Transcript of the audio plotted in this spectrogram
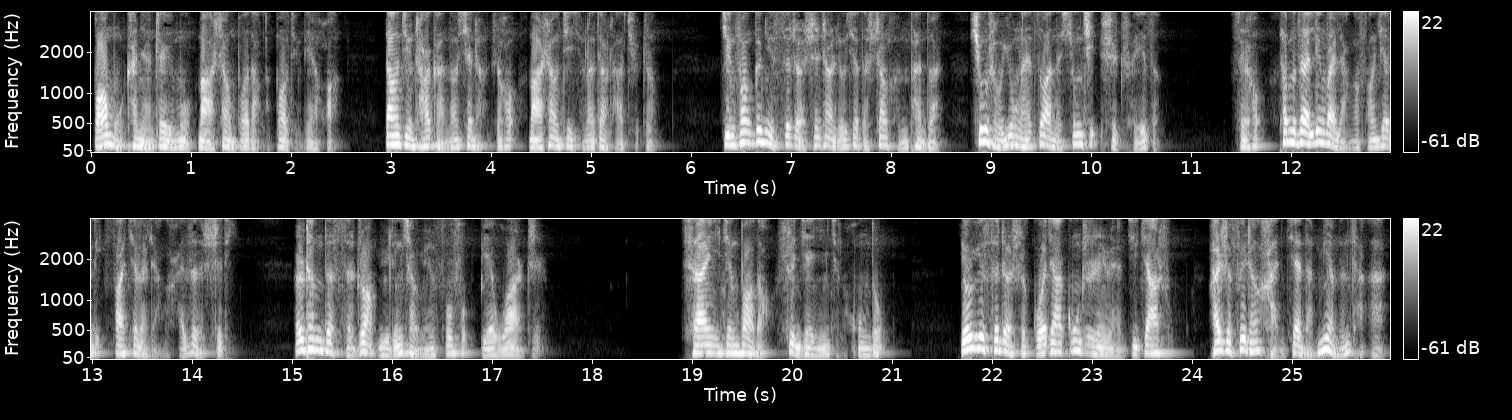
保姆看见这一幕，马上拨打了报警电话。当警察赶到现场之后，马上进行了调查取证。警方根据死者身上留下的伤痕判断，凶手用来作案的凶器是锤子。随后，他们在另外两个房间里发现了两个孩子的尸体，而他们的死状与凌小云夫妇别无二致。此案一经报道，瞬间引起了轰动。由于死者是国家公职人员及家属，还是非常罕见的灭门惨案，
